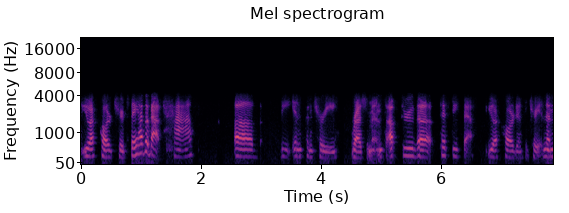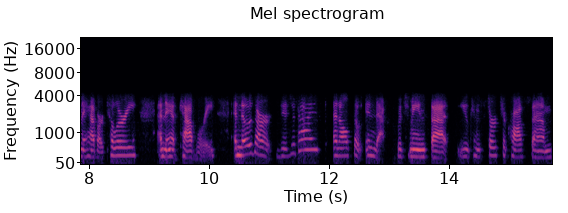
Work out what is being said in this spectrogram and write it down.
U.S. colored troops, they have about half of the infantry regiments up through the 55th U.S. Colored Infantry, and then they have artillery and they have cavalry, and those are digitized and also indexed, which means that you can search across them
